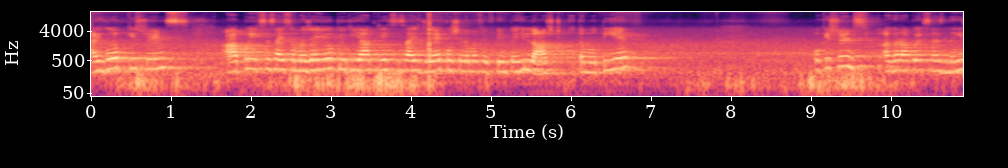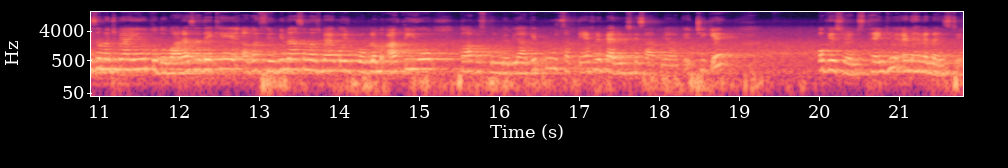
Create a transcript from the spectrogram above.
आई होप कि स्टूडेंट्स आपको एक्सरसाइज समझ आई हो, क्योंकि आपकी एक्सरसाइज जो है क्वेश्चन नंबर फिफ्टीन पर ही लास्ट ख़त्म होती है। ओके स्टूडेंट्स अगर आपको एक्सरसाइज नहीं समझ में आई हो तो दोबारा से देखें। अगर फिर भी ना समझ में आए, कोई प्रॉब्लम आती हो तो आप स्कूल में भी आके पूछ सकते हैं, अपने पेरेंट्स के साथ में आके, ठीक है? Okay students thank you and have a nice day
